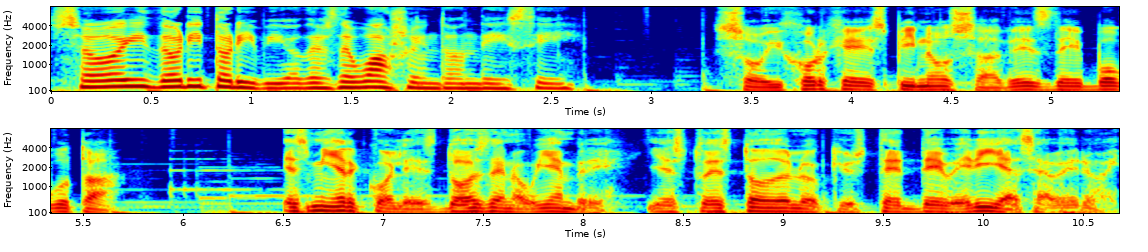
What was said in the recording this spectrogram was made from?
Soy Dori Toribio desde Washington, D.C. Soy Jorge Espinosa desde Bogotá. Es miércoles 2 de noviembre y esto es todo lo que usted debería saber hoy.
